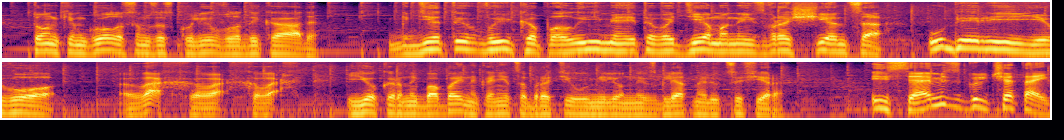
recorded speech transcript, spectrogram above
— тонким голосом заскулил владыка ада. «Где ты выкопал имя этого демона-извращенца? Убери его!» «Вах, вах, вах!» Ёкарный бабай наконец обратил умиленный взгляд на Люцифера. «И сямись, Гульчатай!»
